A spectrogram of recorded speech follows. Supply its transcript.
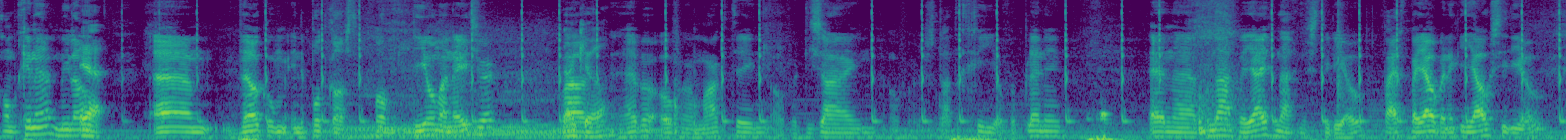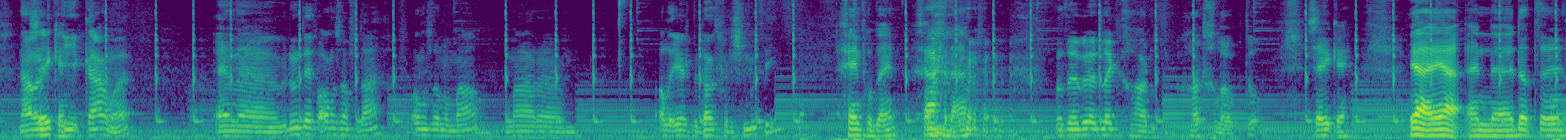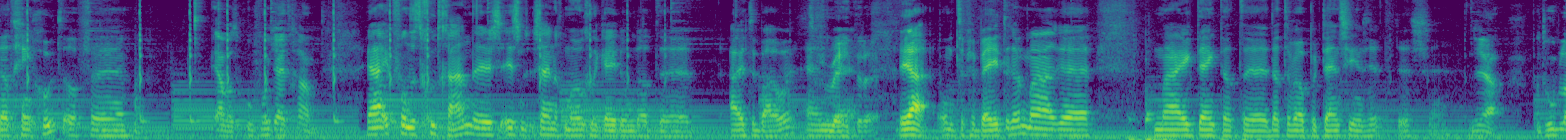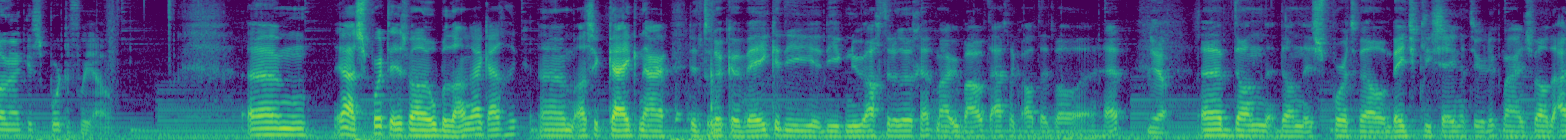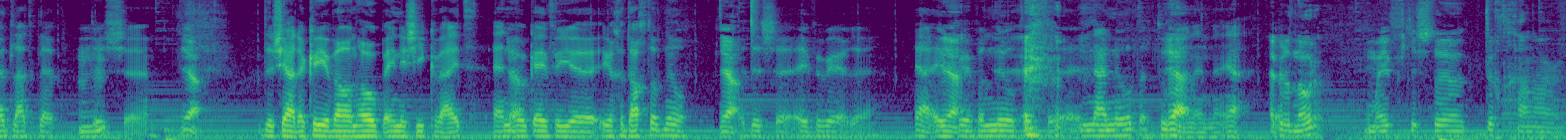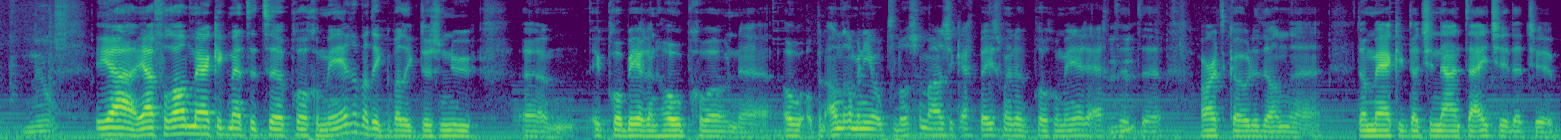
gewoon beginnen, Milan. Ehm, welkom in de podcast van Dion Nature. Waar Dankjewel. we het hebben over marketing, over design, over strategie, over planning. En eh, vandaag ben jij vandaag in de studio. Of eigenlijk bij jou ben ik in jouw studio. Namelijk Zeker. in je kamer. En eh, we doen het even anders dan vandaag, of anders dan normaal. Maar ehm, allereerst bedankt voor de smoothie. geen probleem. Graag gedaan. Want we hebben het lekker hard, hard gelopen, toch? Zeker. Ja, ja. En eh, dat, eh, dat ging goed? Of, eh, Ja, wat, hoe vond jij het gaan? Ja, ik vond het goed gaan. Er is, is, zijn nog mogelijkheden om dat uit te bouwen. En, Verbeteren. ja, om te verbeteren. Maar, maar ik denk dat, dat er wel potentie in zit. Dus, Ja, want hoe belangrijk is sporten voor jou? Ehm, ja, sporten is wel heel belangrijk eigenlijk. Ehm, als ik kijk naar de drukke weken die, die ik nu achter de rug heb, maar überhaupt eigenlijk altijd wel eh, heb, Ja. eh, dan, dan is sport wel een beetje cliché natuurlijk, maar het is wel de uitlaatklep. Mhm. Dus, eh, Ja. dus ja, daar kun je wel een hoop energie kwijt. En Ja. ook even je, je gedachten op nul. Ja. Dus even weer, ja, even weer van nul tot, naar nul toe gaan. En, ja. Heb je dat nodig? Om eventjes terug te gaan naar nul? Ja, ja, vooral merk ik met het eh, programmeren, wat ik, wat ik dus nu. ehm, ik probeer een hoop gewoon eh, op een andere manier op te lossen. Maar als ik echt bezig ben met het programmeren, echt Mhm. het eh, hardcoden, dan, dan merk ik dat je na een tijdje dat je,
